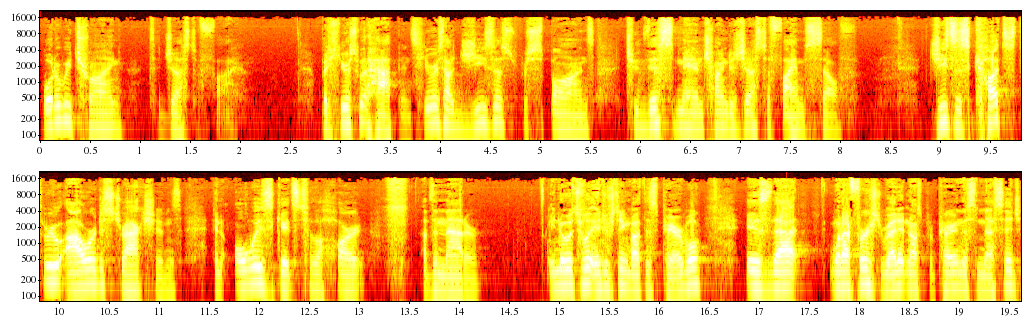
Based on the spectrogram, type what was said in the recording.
What are we trying to justify? But here's what happens. Here's how Jesus responds to this man trying to justify himself. Jesus cuts through our distractions and always gets to the heart of the matter. You know what's really interesting about this parable is that when I first read it and I was preparing this message,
